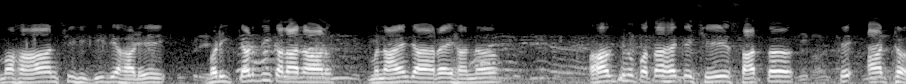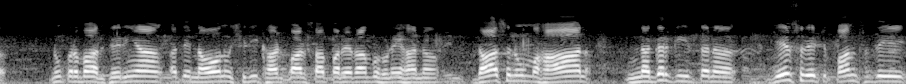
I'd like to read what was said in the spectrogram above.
ਮਹਾਨ ਸ਼ਹੀਦੀ ਦਿਹਾੜੇ ਬੜੀ ਚੜ੍ਹਦੀ ਕਲਾ ਨਾਲ ਮਨਾਏ ਜਾ ਰਹੇ ਹਨ। ਆਪ ਜੀ ਨੂੰ ਪਤਾ ਹੈ ਕਿ 6 7 ਤੇ 8 ਨੂੰ ਪ੍ਰਭਾਤ ਫੇਰੀਆਂ ਅਤੇ 9 ਨੂੰ ਸ੍ਰੀ ਅਖੰਡ ਪਾਠ ਸਾਹਿਬ ਪ੍ਰਾਰੰਭ ਹੋਣੇ ਹਨ। 10 ਨੂੰ ਮਹਾਨ ਨਗਰ ਕੀਰਤਨ, ਜਿਸ ਵਿੱਚ ਪੰਥ ਦੇ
